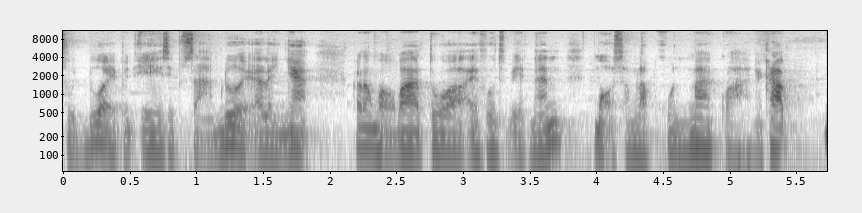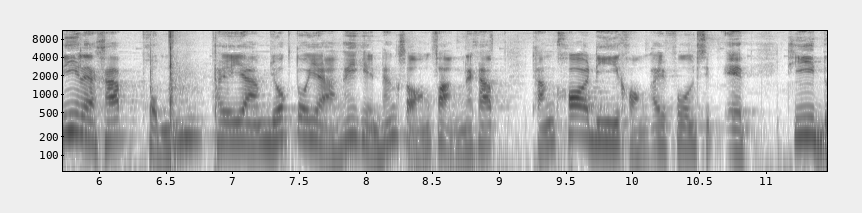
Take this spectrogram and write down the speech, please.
สุดด้วยเป็น A13 ด้วยอะไรเงี้ย ก็ต้องบอกว่าตัว iPhone 11 นั้นเหมาะสำหรับคุณมากกว่านะครับนี่แหละครับ ผมพยายามยกตัวอย่างให้เห็นทั้ง 2 ฝั่งนะครับ ทั้งข้อดีของ iPhone 11 ที่โด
